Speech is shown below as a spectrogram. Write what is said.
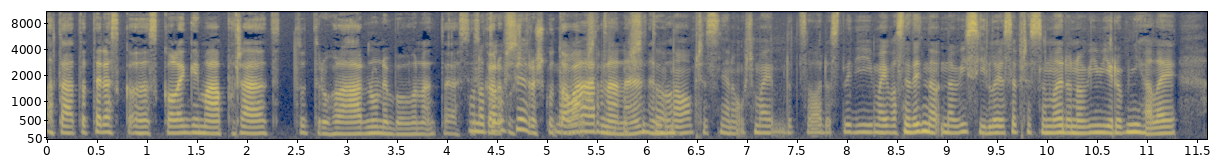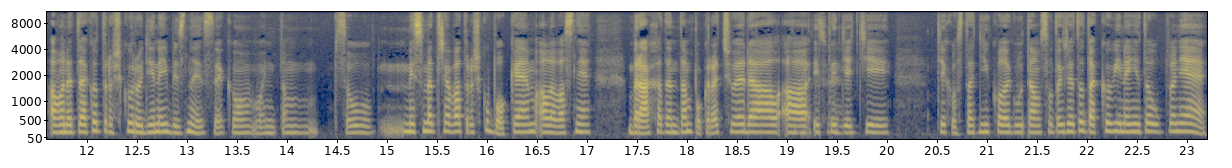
A táta teda s, s kolegy má pořád tu truhlárnu, nebo ona, to je asi ono skoro to už, je, trošku no, továrna, už ne? Už to, nebo? No, přesně, no, už mají docela dost lidí, mají vlastně teď no, nový sídlo, že se přesunuli do nový výrobní haly a on je to jako trošku rodinný biznis, jako oni tam jsou, my jsme třeba trošku bokem, ale vlastně brácha ten tam pokračuje dál a no, i ty je? děti těch ostatních kolegů tam jsou, takže to takový, není to úplně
